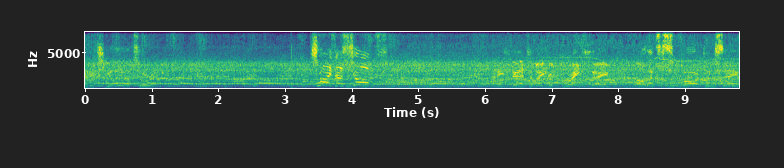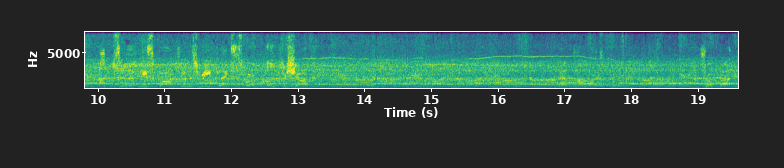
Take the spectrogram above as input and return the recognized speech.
And it's Yaya Toure. Tries a shot! And he's there to make a great save. Oh, that's a sparkling save. Absolutely sparkling. His reflexes were ultra sharp. Lampard. Drogba.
